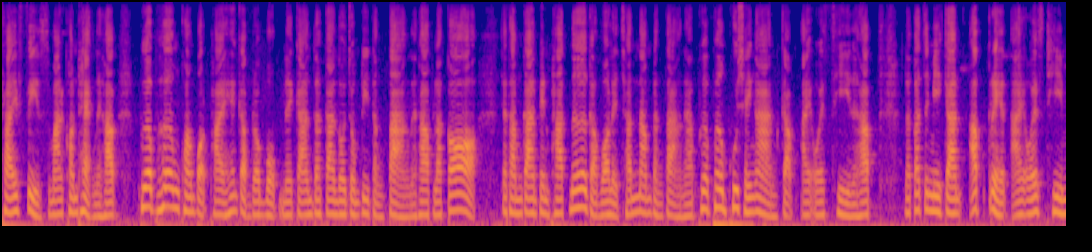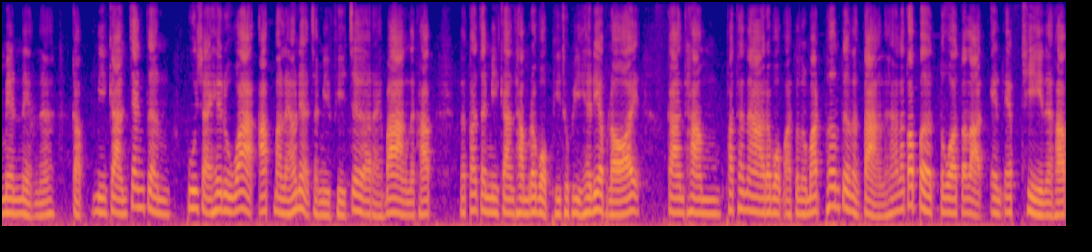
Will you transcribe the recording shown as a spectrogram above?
Private Smart Contact นะครับ เพื่อเพิ่มความปลอดภัยให้กับระบบในการจัดการโดนโจมตีต่างๆนะครับ แล้วก็จะทำการเป็นพาร์ทเนอร์กับ Wallet ชั้นนำต่างๆนะครับ เพื่อเพิ่มผู้ใช้งานกับ IOST นะครับ แล้วก็จะมีการอัปเกรด IOST Mainnet นะ กับมีการแจ้งเตือนผู้ใช้ให้รู้ว่าอัปมาแล้วเนี่ยจะมีฟีเจอร์อะไรบ้างนะครับ แล้วก็จะมีการทำระบบ P2P ให้เรียบร้อยการทำพัฒนาระบบอัตโนมัติเพิ่มเติมต่างๆนะฮะ แล้วก็เปิดตัวตลาด NFT นะครับ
